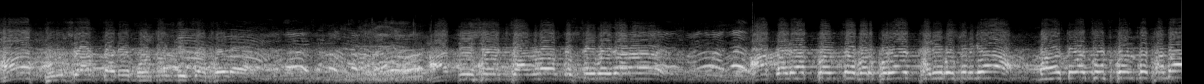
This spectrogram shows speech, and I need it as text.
हा पुरुषार्थ आणि मोजणुकीचा फेड आहे. अतिशय चांगला कुस्ती मैदान आहे. आकड्यात पंच भरपूर आहेत. खाली बसून घ्या. महत्वाचेच पंच थांबा.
